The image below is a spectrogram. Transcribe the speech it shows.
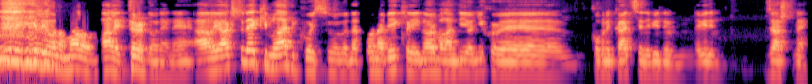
ili, ili ono malo, mali turd one, ne, ali ako su neki mladi koji su na to navikli i normalan dio njihove komunikacije, ne vidim, ne vidim zašto ne.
